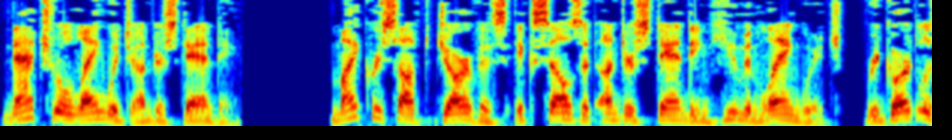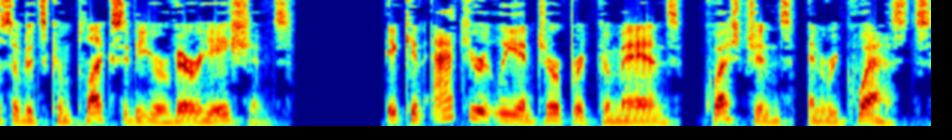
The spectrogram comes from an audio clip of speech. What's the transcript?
Natural language understanding. Microsoft Jarvis excels at understanding human language, regardless of its complexity or variations. It can accurately interpret commands, questions, and requests,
